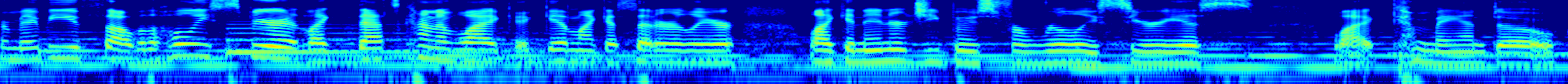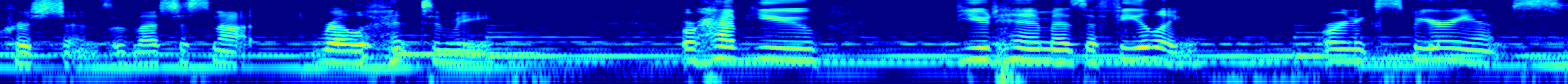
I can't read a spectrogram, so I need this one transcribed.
Or maybe you've thought, well, the Holy Spirit, like, that's kind of like, again, like I said earlier, like an energy boost for really serious, like, commando Christians. And that's just not relevant to me. Or have you viewed him as a feeling or an experience?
